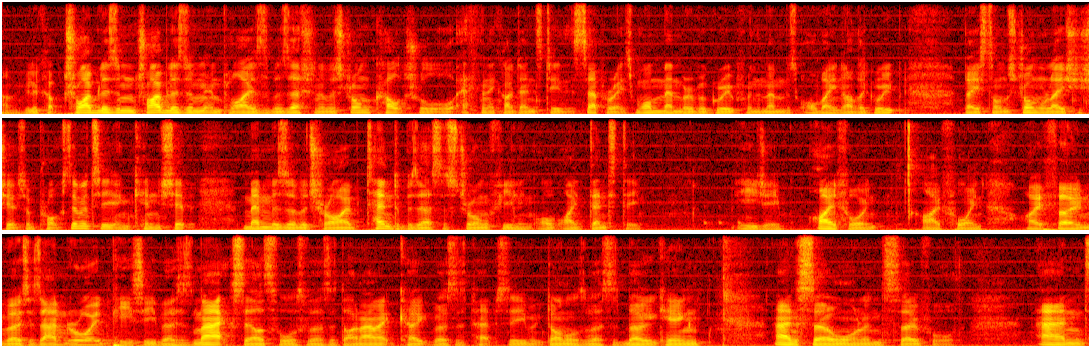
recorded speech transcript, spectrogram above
Um, if you look up tribalism, tribalism implies the possession of a strong cultural or ethnic identity that separates one member of a group from the members of another group. Based on strong relationships of proximity and kinship, members of a tribe tend to possess a strong feeling of identity. E.g., iPhone, iPhone, iPhone versus Android, PC versus Mac, Salesforce versus Dynamic, Coke versus Pepsi, McDonald's versus Burger King, and so on and so forth. And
